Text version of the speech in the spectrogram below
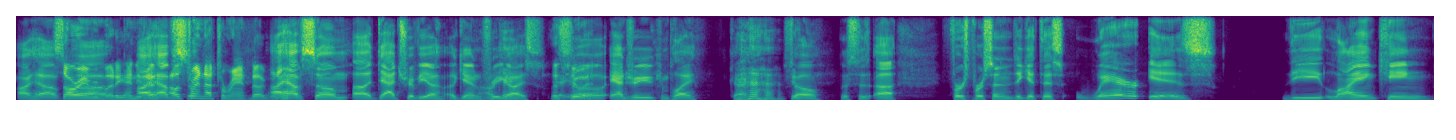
I have. Sorry, uh, everybody. I, knew, I I, have. I was some- trying not to rant, Doug. I have some uh, dad trivia again for you guys. Let's so, do it. Andrew, you can play. Okay. so this is uh first person to get this. Where is the Lion King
